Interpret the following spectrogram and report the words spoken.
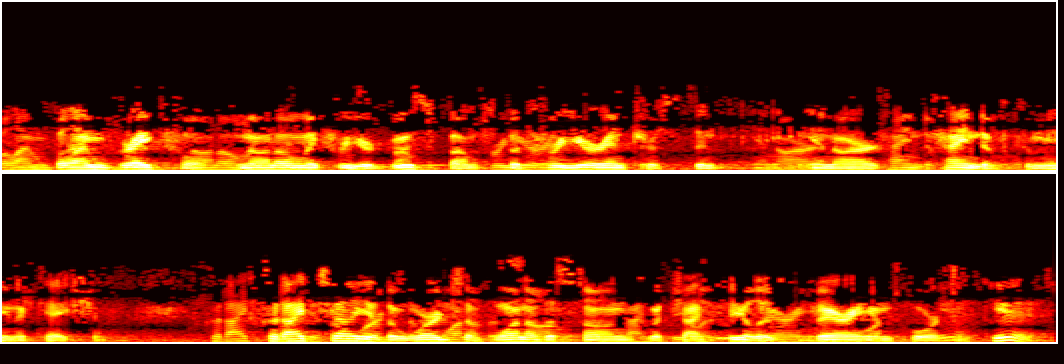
Well, I'm, well, I'm grateful not only, not only for your goosebumps, but for your interest in, in our, in our kind, of kind of communication. Could I, Could I tell you the words of one of the songs which I feel is very important? Yes.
